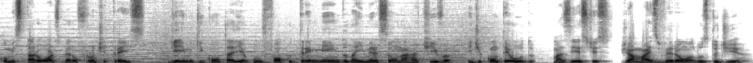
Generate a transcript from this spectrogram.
como Star Wars Battlefront 3, game que contaria com um foco tremendo na imersão narrativa e de conteúdo, mas estes jamais verão a luz do dia.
